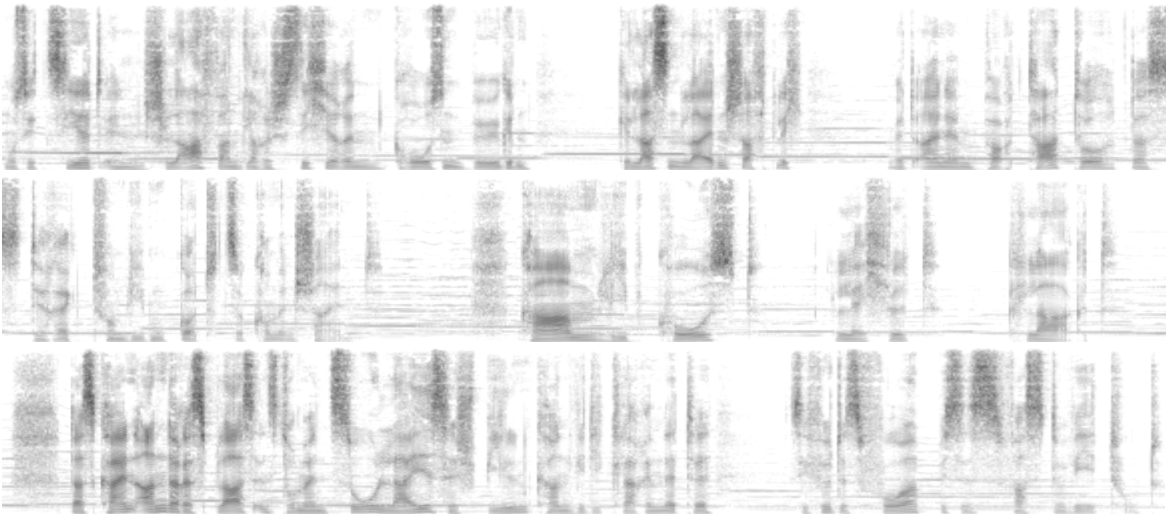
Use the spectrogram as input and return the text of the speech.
musiziert in schlafwandlerisch sicheren, großen Bögen, gelassen leidenschaftlich, mit einem Portato, das direkt vom lieben Gott zu kommen scheint. Kam liebkost, lächelt, klagt. Dass kein anderes Blasinstrument so leise spielen kann wie die Klarinette, sie führt es vor, bis es fast weh tut.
